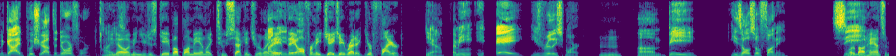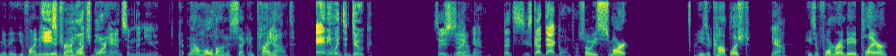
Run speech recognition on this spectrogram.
The guy I'd push you out the door for. 'cause I know. I mean, you just gave up on me in like two seconds. You were like, I "Hey, mean- if they offer me JJ Redick, you're fired." Yeah. I mean, he, A, he's really smart. Mm-hmm. Um, B, he's also funny. C, What about handsome? You think you find him to be attractive? much more handsome than you. now hold on a second. Time Yeah. out. And he went to Duke. So he's Yeah. like, you know, that's he's got that going for him. So he's smart. He's accomplished. Yeah. He's a former NBA player.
